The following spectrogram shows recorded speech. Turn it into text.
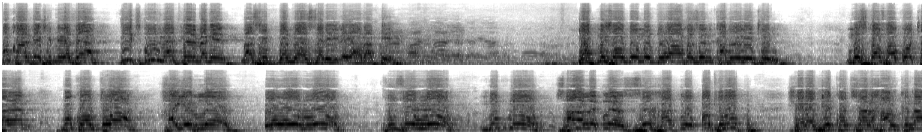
bu kardeşimize güç kuvvet vermeni nasip ve müessir eyle ya Rabbi. Yapmış olduğumuz duamızın kabulü için Mustafa Koçak'ın bu koltuğa hayırlı, uğurlu, huzurlu, mutlu, sağlıklı, sıhhatlı oturup şerefli Koçlar halkına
